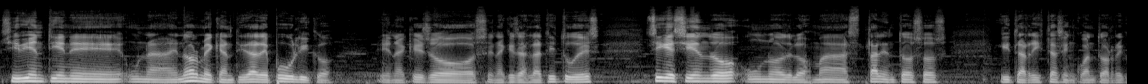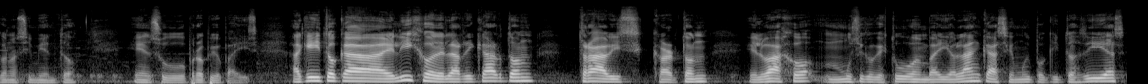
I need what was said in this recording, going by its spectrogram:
si bien tiene una enorme cantidad de público en, aquellos, en aquellas latitudes, sigue siendo uno de los más talentosos guitarristas en cuanto a reconocimiento en su propio país. Aquí toca el hijo de Larry Carton, Travis Carton, el bajo, músico que estuvo en Bahía Blanca hace muy poquitos días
